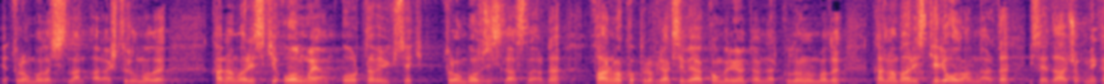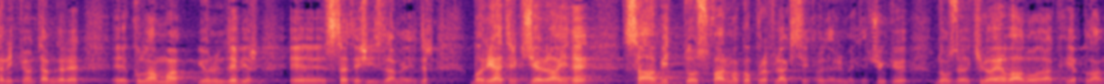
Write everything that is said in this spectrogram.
e, tromboz açısından araştırılmalı. Kanama riski olmayan orta ve yüksek tromboz riskli hastalarda farmakoprofilaksi veya kombine yöntemler kullanılmalı. Kanama riskli olanlarda ise daha çok mekanik yöntemlere e, kullanma yönünde bir e, strateji izlenmelidir. Bariyatrik cerrahide sabit doz farmakoprofilaksi önerilmektedir. Çünkü doz kiloya bağlı olarak yapılan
